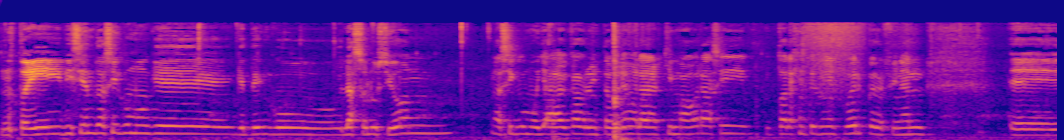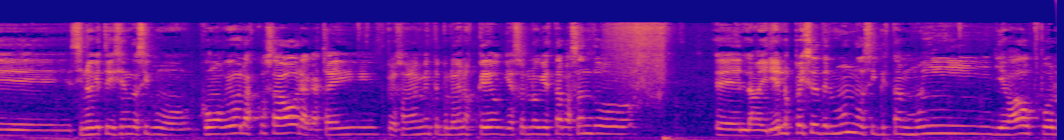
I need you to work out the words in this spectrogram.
No estoy diciendo así como que, que tengo la solución, así como ya cabrón, instauremos el anarquismo ahora, así, toda la gente tiene el poder, pero al final eh, sino que estoy diciendo así como, como veo las cosas ahora, ¿cachai? Personalmente por lo menos creo que eso es lo que está pasando eh, la mayoría de los países del mundo, así que están muy llevados por,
